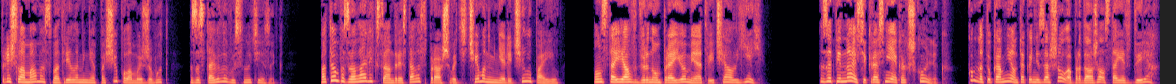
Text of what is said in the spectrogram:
Пришла мама, смотрела меня, пощупала мой живот, заставила высунуть язык. Потом позвала Александра и стала спрашивать, чем он меня лечил и поил. Он стоял в дверном проеме и отвечал ей. Запинаясь и краснея, как школьник. В комнату ко мне он так и не зашел, а продолжал стоять в дверях.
